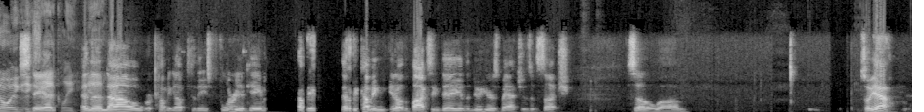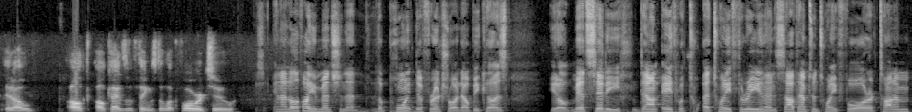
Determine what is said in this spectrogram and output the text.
You know exactly, and yeah. then now we're coming up to these flurry of games coming, that are becoming, you know, the Boxing Day and the New Year's matches and such. So, um, so yeah, you know, all all kinds of things to look forward to. And I love how you mentioned that the point differential right now because you know Man City down eighth with at 23, and then Southampton 24, Tottenham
